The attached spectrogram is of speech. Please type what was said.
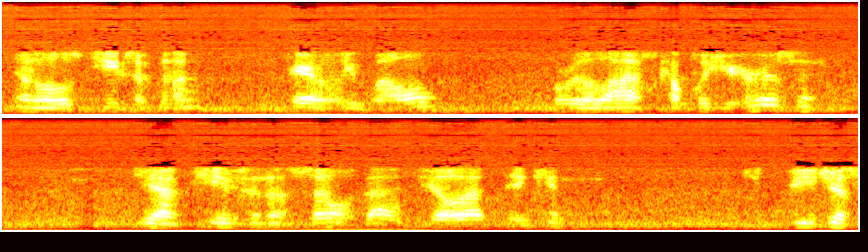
you know, those teams have done fairly well over the last couple of years, and you have teams in the South that feel that they can be just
